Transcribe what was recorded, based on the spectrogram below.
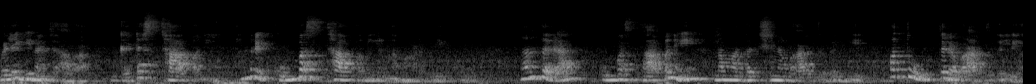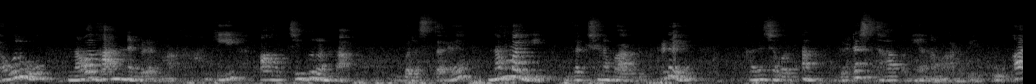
ಬೆಳಗಿನ ಜಾವ ಘಟಸ್ಥಾಪನೆ ಅಂದರೆ ಕುಂಭಸ್ಥಾಪನೆಯನ್ನು ಮಾಡಬೇಕು. ನಂತರ ಕುಂಭಸ್ಥಾಪನೆ ನಮ್ಮ ದಕ್ಷಿಣ ಭಾರತದಲ್ಲಿ ಮತ್ತು ಉತ್ತರ ಭಾರತದಲ್ಲಿ ಅವರು ನವಧಾನ್ಯಗಳನ್ನು ಹಾಕಿ ಆ ಚಿಗುರನ್ನು ಬರೆಸ್ತಾರೆ. ನಮ್ಮಲ್ಲಿ ದಕ್ಷಿಣ ಭಾರತದ ಕಡೆ ಕಲಶವನ್ನು ಘಟಸ್ಥಾಪನೆಯನ್ನು ಮಾಡಬೇಕು. ಆ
